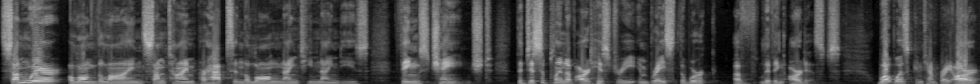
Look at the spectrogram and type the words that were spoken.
Somewhere along the line, sometime perhaps in the long 1990s, things changed. The discipline of art history embraced the work of living artists. What was contemporary art?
